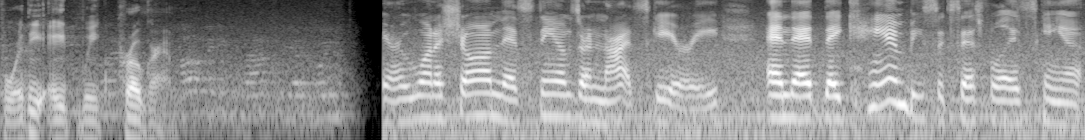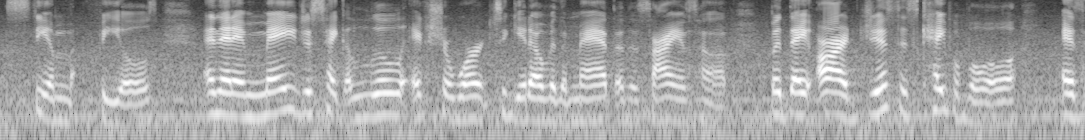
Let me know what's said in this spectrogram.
for the eight-week program. We want to show them that STEMs are not scary and that they can be successful at STEM fields and that it may just take a little extra work to get over the math or the science hump, but they are just as capable as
